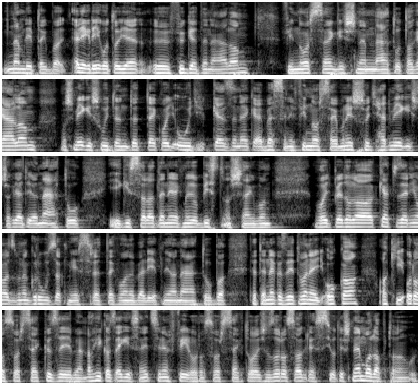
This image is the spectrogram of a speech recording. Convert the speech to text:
nem léptek be, elég régóta ugye független állam, Finnország és nem NATO tagállam, most mégis úgy döntöttek, vagy úgy kezdenek el beszélni Finnországban is, hogy hát mégiscsak lehet, hogy a NATO égisz alatt lennének nagyobb biztonságban. Vagy például a 2008-ban a grúzok miért szerettek volna belépni a NATO-ba. Tehát ennek azért van egy oka, aki Oroszország közelében lakik, az egészen egyszerűen fél Oroszországtól és az orosz agressziót, és nem alaptalanul.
